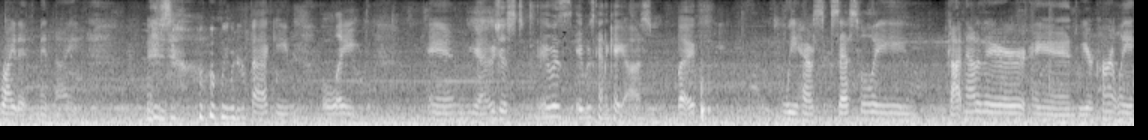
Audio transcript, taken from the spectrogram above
right at midnight. So we were packing late. And yeah it was just it was it was kind of chaos. But we have successfully gotten out of there and we are currently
